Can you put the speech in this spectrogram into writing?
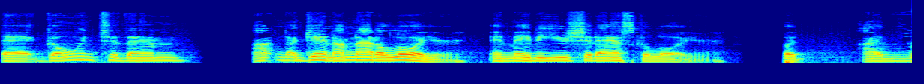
that going to them, again, I'm not a lawyer, and maybe you should ask a lawyer, I've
